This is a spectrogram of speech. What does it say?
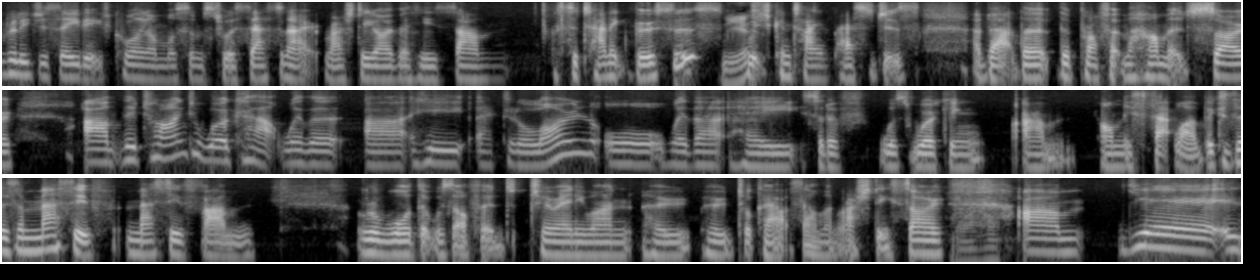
religious edict, calling on Muslims to assassinate Rushdie over his um, satanic verses, Yes. which contain passages about the, the Prophet Muhammad. So um, they're trying to work out whether uh, he acted alone or whether he sort of was working um, on this fatwa because there's a massive, massive um, reward that was offered to anyone who, who took out Salman Rushdie. So, um, yeah,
